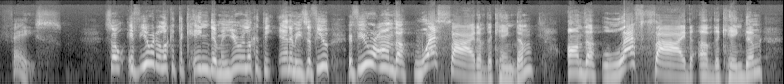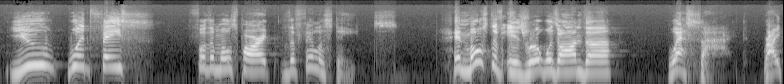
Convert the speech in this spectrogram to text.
face. So if you were to look at the kingdom and you were to look at the enemies, if you if you were on the west side of the kingdom, on the left side of the kingdom, you would face for the most part, the Philistines. And most of Israel was on the west side, right?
